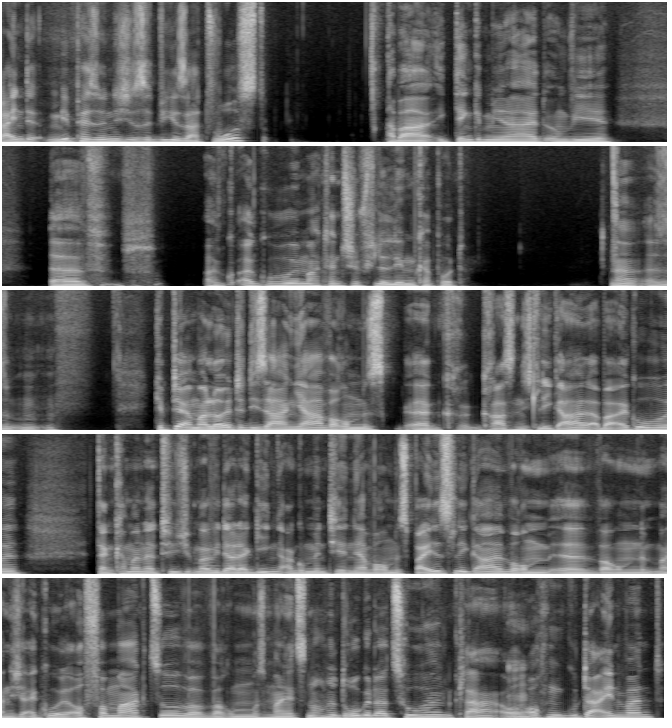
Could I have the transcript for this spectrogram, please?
rein, mir persönlich ist es wie gesagt Wurst. Aber ich denke mir halt irgendwie, äh, Al Alkohol macht ganz schön viele Leben kaputt. Ne? Also, gibt ja immer Leute, die sagen, ja, warum ist äh, Gr- Gras nicht legal, aber Alkohol? Dann kann man natürlich immer wieder dagegen argumentieren, ja, warum ist beides legal? Warum, äh, warum nimmt man nicht Alkohol auch vom Markt so? Wa- Warum muss man jetzt noch eine Droge dazu holen? Klar, auch, Mhm. auch ein guter Einwand.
